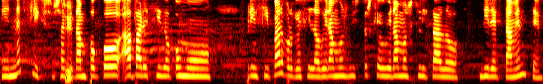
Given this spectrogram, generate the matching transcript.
en Netflix. O sea Sí. que tampoco ha aparecido como principal, porque si la hubiéramos visto es que hubiéramos clicado directamente.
